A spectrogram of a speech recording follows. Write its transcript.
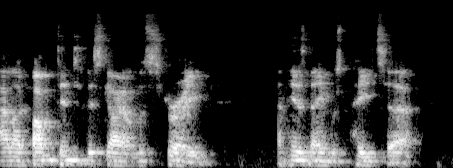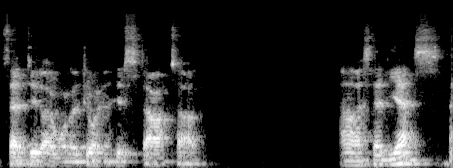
And I bumped into this guy on the street, and his name was Peter. Said, Did I want to join his startup? And I said, Yes.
